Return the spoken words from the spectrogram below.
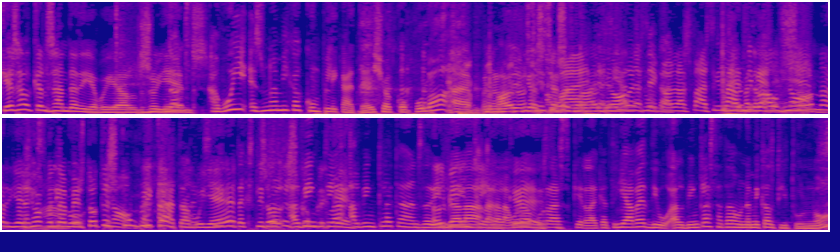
Què és el que ens han de dir avui els oients? Doncs avui és una mica complicat, eh, això, Còpolo. Eh, no, no, Ai, no que sé és si que us de ser notat. coses fàcils. Clar, perquè- el sonar i això, que també tot és complicat avui, eh? T'explico, el vincle, el vincle que ens ha dit la, vincle, la Laura què és? Borràs, que era la que triava, diu, el vincle ha estat una mica el títol, no?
